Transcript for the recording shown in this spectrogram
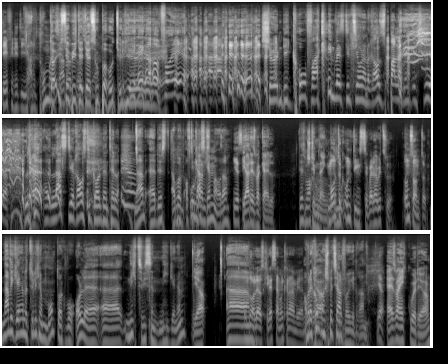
definitiv. Ja, Da ist er dazu wieder, der sogar. Superhotelier. Ja, voll. Schön die Kofak-Investitionen rausballern in die Stier. La- Lass die raus, die goldenen Teller. Nein, äh, das, aber auf die Und Gas gehen wir, oder? Yes. Ja, das war geil. Das machen Stimmt wir. eigentlich. Montag und Dienstag, weil da habe ich zu. Und Sonntag. Na, wir gehen natürlich am Montag, wo alle äh, Nichtswissenden hingingen. Ja. Und Ähm, alle aus Gläsheim und Kanal werden. aber da kommt Ja. eine Spezialfolge dran. ja, das war eigentlich gut, ja.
